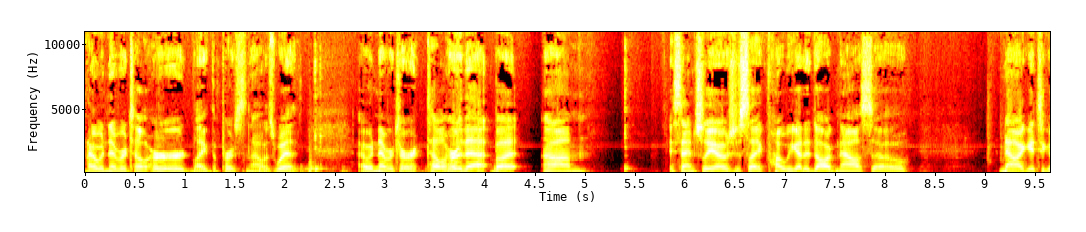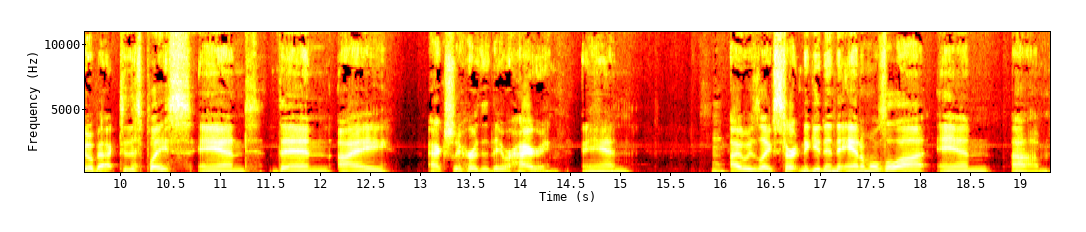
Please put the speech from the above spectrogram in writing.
I would never tell her like the person I was with. I would never tell tell her that, but um, essentially I was just like, well, we got a dog now, so now I get to go back to this place, and then I actually heard that they were hiring, and I was like starting to get into animals a lot, and um,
